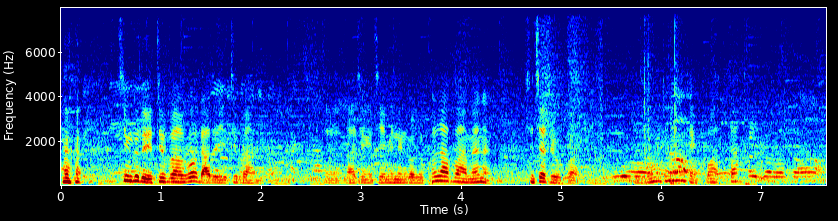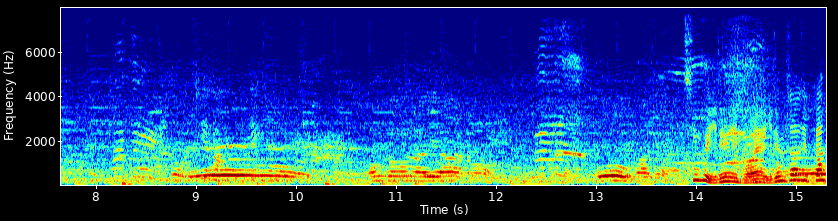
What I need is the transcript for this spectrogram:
친구도 유튜브 하고 나도 유튜브 하니까. 네, 나중에 재밌는 걸로 콜라보 하면은 진짜 좋을 것 같아. 이 정도면 될 것 같다. 건강한 아이야. 친구 이름이 뭐야? 이름 써줄까?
